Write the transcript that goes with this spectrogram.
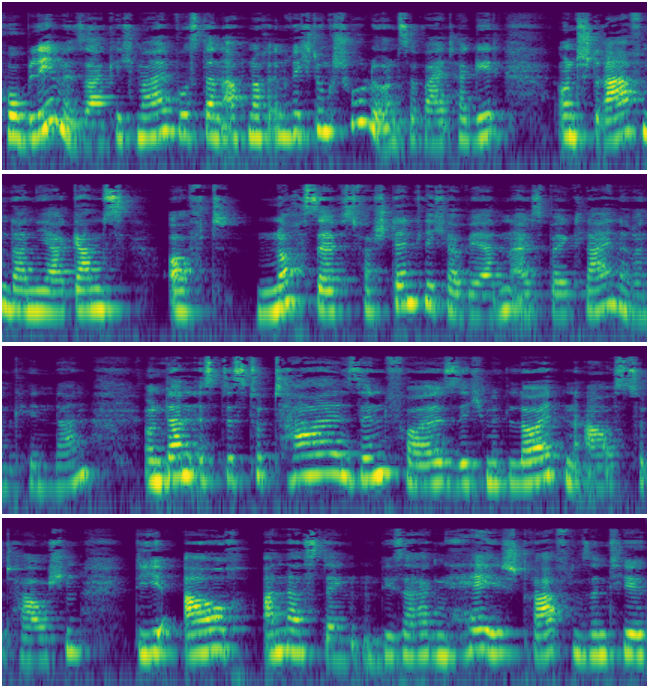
Probleme, sag ich mal, wo es dann auch noch in Richtung Schule und so weiter geht und Strafen dann ja ganz oft noch selbstverständlicher werden als bei kleineren Kindern. Und dann ist es total sinnvoll, sich mit Leuten auszutauschen, die auch anders denken, die sagen, hey, Strafen sind hier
